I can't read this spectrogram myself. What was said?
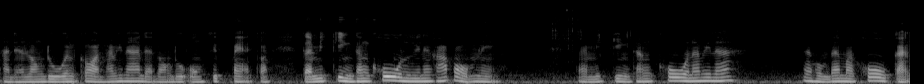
อ่าเดี๋ยวลองดูกันก่อนนะพี่นะเดี๋ยวลองดูองค์สิบแปดก่อน แต่มีกิ่งทั้งคู่เลยนะครับผมนี่แต่มีกิ่งทั้งคู่นะพี่นะเนี่ยผมได้มาคู่กัน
